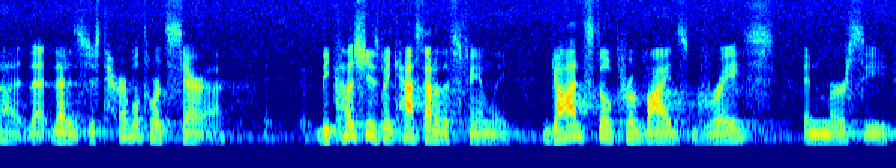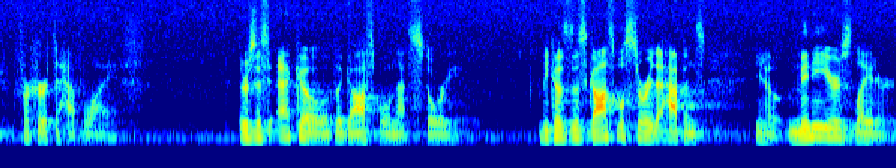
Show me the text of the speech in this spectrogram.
uh, that, that is just terrible towards Sarah, because she's been cast out of this family, God still provides grace and mercy for her to have life. There's this echo of the gospel in that story. Because this gospel story that happens, you know, many years later,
